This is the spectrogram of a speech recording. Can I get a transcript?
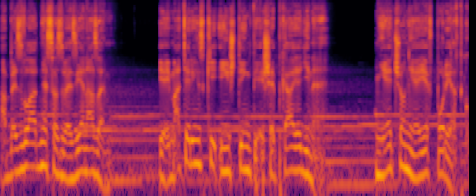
a bezvládne sa zväzie na zem. Jej materinský inštinkt jej šepká jediné. Niečo nie je v poriadku.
